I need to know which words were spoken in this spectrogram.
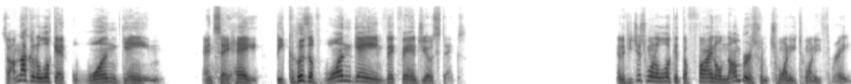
So I'm not going to look at one game and say, hey, because of one game, Vic Fangio stinks. And if you just want to look at the final numbers from 2023,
